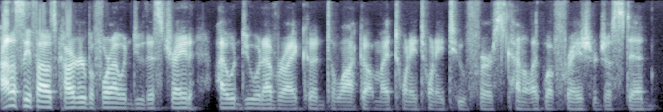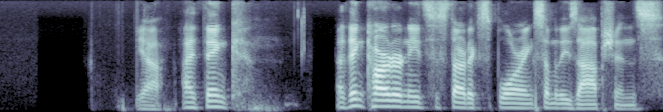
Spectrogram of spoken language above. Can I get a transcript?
Honestly, if I was Carter before I would do this trade, I would do whatever I could to lock up my 2022 first, kind of like what Frazier just did. Yeah, I think I think Carter needs to start exploring some of these options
